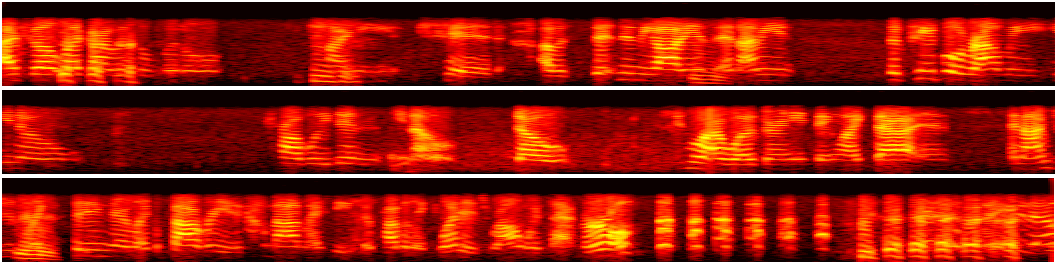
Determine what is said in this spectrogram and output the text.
I felt like I was a little tiny kid. I was sitting in the audience, Mhm. and I mean, the people around me, you know, probably didn't, you know, know who I was or anything like that, and and I'm just like Mhm. sitting there, like about ready to come out of my seat. They're probably like, "What is wrong with that girl?" you know,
